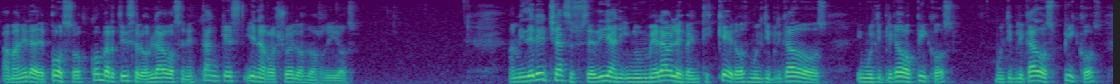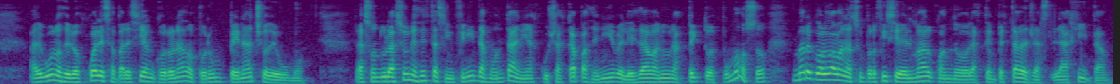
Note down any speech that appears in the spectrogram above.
a manera de pozos, convertirse los lagos en estanques y en arroyuelos los ríos. A mi derecha se sucedían innumerables ventisqueros multiplicados y multiplicados picos, multiplicados picos, algunos de los cuales aparecían coronados por un penacho de humo. Las ondulaciones de estas infinitas montañas, cuyas capas de nieve les daban un aspecto espumoso, me recordaban la superficie del mar cuando las tempestades las, la agitan.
